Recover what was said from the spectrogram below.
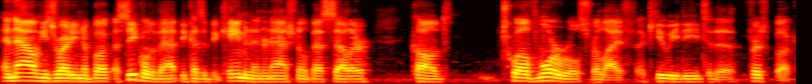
And now he's writing a book, a sequel to that, because it became an international bestseller called 12 More Rules for Life, a QED to the first book.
